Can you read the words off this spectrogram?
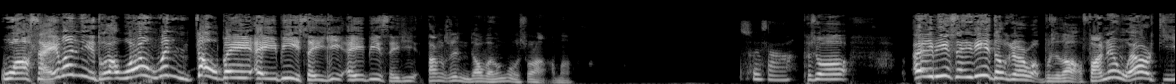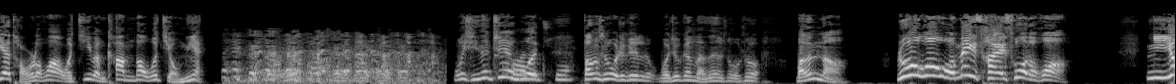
我谁问你多大？我我问你罩杯 A B C D A B C D。当时你知道文文跟我说啥吗？说啥？他说 A B C D 豆哥我不知道，反正我要是低下头的话，我基本看不到我脚面。我寻思这我当时我就跟我就跟文文说，我说文文呐，如果我没猜错的话，你又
